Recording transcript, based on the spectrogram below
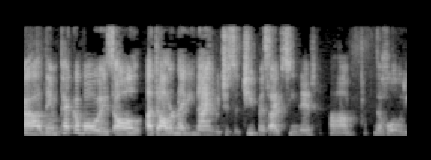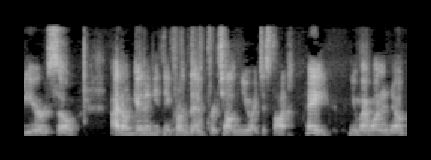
uh, the Impeccable is all $1.99, which is the cheapest I've seen it um, the whole year. So I don't get anything from them for telling you. I just thought, hey, you might want to know.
